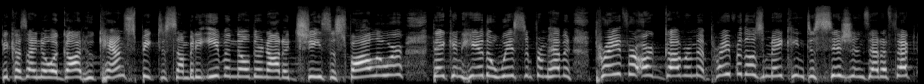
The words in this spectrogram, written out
because I know a God who can speak to somebody, even though they're not a Jesus follower. They can hear the wisdom from heaven. Pray for our government. Pray for those making decisions that affect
